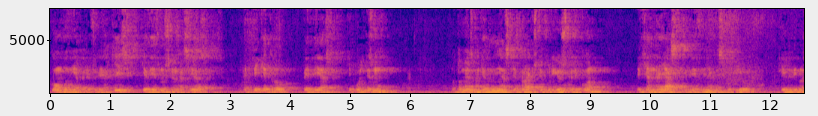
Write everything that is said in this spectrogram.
κόμβο διαπεριφερειακής και διεθνούς συνεργασίας, επίκεντρο παιδείας και πολιτισμού. Ο τομέας Μακεδονίας και Θράκης του Υπουργείου Εσωτερικών έχει αγκαλιάσει τη Διεθνή Έκθεση Βιβλίου και είναι δίπλα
